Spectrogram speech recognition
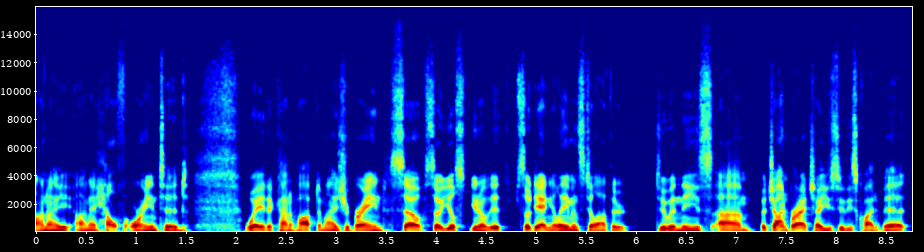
on a on a health oriented way to kind of optimize your brain. So so you'll you know it, so Daniel Amen's still out there doing these, um, but John Bradshaw used to do these quite a bit,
